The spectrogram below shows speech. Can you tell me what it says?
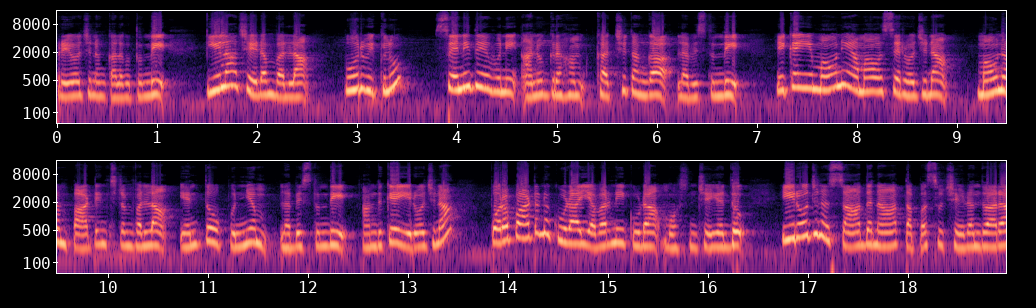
ప్రయోజనం కలుగుతుంది. ఇలా చేయడం వల్ల పూర్వీకులు శనిదేవుని అనుగ్రహం ఖచ్చితంగా లభిస్తుంది. ఇక ఈ మౌని అమావాస్య రోజున మౌనం పాటించడం వల్ల ఎంతో పుణ్యం లభిస్తుంది. అందుకే ఈ రోజున పొరపాటున కూడా ఎవరినీ కూడా మోసం చేయొద్దు. ఈ రోజున సాధన తపస్సు చేయడం ద్వారా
